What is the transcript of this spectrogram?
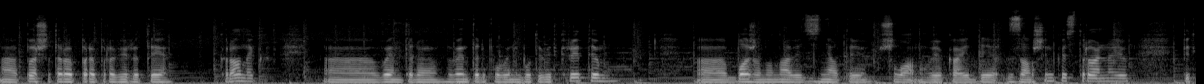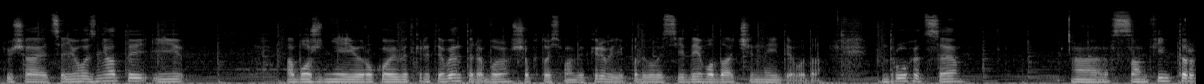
Е, Перше треба перепровірити краник вентиля. Вентиль повинен бути відкритим. Бажано навіть зняти шлангу, яка йде за машинкою стиральною, підключається, його зняти і або ж однією рукою відкрити вентиль, або щоб хтось вам відкрив і подивилися, йде вода чи не йде вода. Друге, це е, сам фільтр.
